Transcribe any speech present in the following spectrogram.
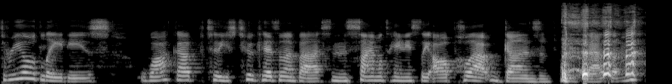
three old ladies walk up to these two kids on the bus and simultaneously all pull out guns and point at them.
